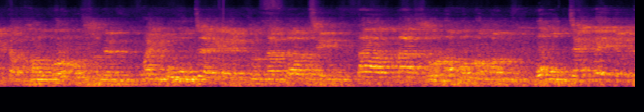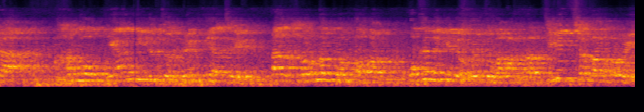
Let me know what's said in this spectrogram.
একটা ভালো পরামর্শ দেন। ভাই, অমুক জায়গায় একজন দাদা আছে তার তার স্বর্ণাপন্ন হন অমুক জায়গায় একটা ভালো জ্ঞানী একজন ব্যক্তি আছে তার স্বর্ণাপন্ন হন ওখানে গেলে হয়তো আপনার চিকিৎসা ভালো হবে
